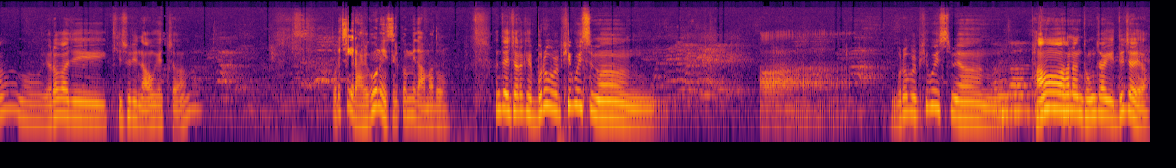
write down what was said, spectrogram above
뭐 여러 가지 기술이 나오겠죠. 뿌리치기를 알고는 있을 겁니다 아마도. 근데 저렇게 무릎을 피고 있으면 아, 무릎을 피고 있으면 방어하는 동작이 늦어요.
